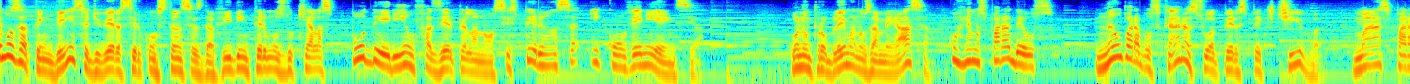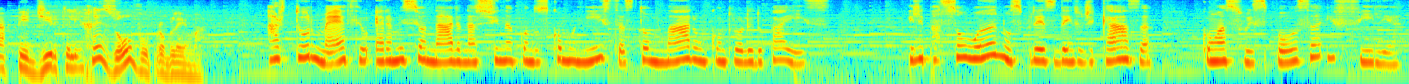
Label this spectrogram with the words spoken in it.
Temos a tendência de ver as circunstâncias da vida em termos do que elas poderiam fazer pela nossa esperança e conveniência. Quando um problema nos ameaça, corremos para Deus, não para buscar a sua perspectiva, mas para pedir que ele resolva o problema. Arthur Matthew era missionário na China quando os comunistas tomaram o controle do país. Ele passou anos preso dentro de casa com a sua esposa e filha.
